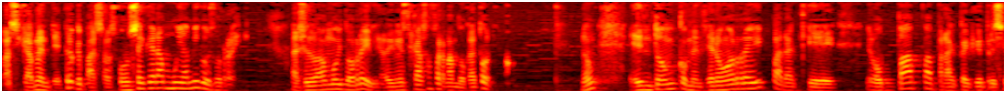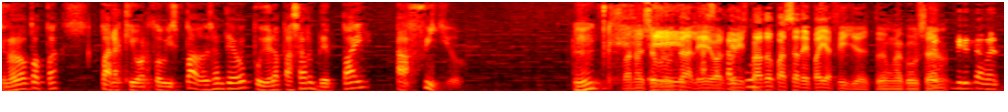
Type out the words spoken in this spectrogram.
basicamente. Pero que pasa? Os Fonseca eran moi amigos do rei. Axudaban moito o rei, en este caso Fernando Católico. Non? Entón, convenceron ao rei para que o Papa, para que presionara o Papa, para que o arzobispado de Santiago pudiera pasar de pai a fillo. ¿Mm? Bueno, iso é eh, brutal, eh? eh? O arzobispado pasa de pai a fillo, isto é unha cousa... Directamente.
